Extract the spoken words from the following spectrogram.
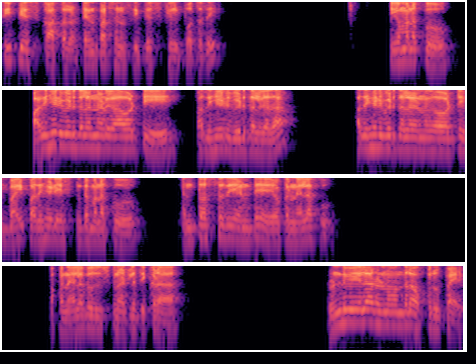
సిపిఎస్ ఖాతాలో టెన్ పర్సెంట్ సిపిఎస్కి వెళ్ళిపోతుంది. ఇక మనకు పదిహేడు విడతలు అన్నాడు కాబట్టి పదిహేడు విడతలు కదా? పదిహేడు విడతలు అన్నాడు కాబట్టి బై పదిహేడు వేసుకుంటే మనకు ఎంత వస్తుంది అంటే ఒక నెలకు. ఒక నెలకు చూసుకున్నట్లయితే ఇక్కడ రెండు వేల రెండు వందల ఒక్క రూపాయి.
